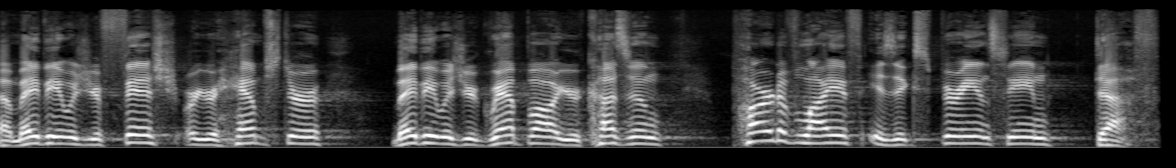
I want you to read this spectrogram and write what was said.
Uh, maybe it was your fish or your hamster. Maybe it was your grandpa or your cousin. Part of life is experiencing death.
